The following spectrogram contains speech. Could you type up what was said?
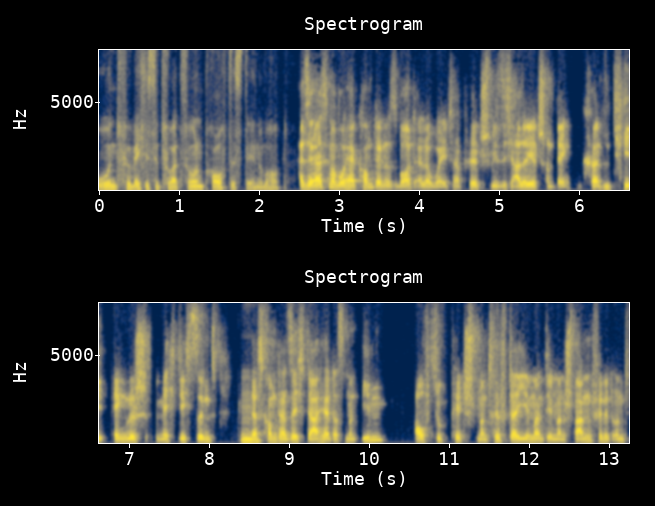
Und für welche Situation braucht es den überhaupt? Also erstmal, woher kommt denn das Wort Elevator Pitch? Wie sich alle jetzt schon denken können, die englisch mächtig sind. Mhm. Das kommt tatsächlich daher, dass man im Aufzug pitcht. Man trifft da jemanden, den man spannend findet und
